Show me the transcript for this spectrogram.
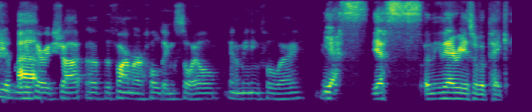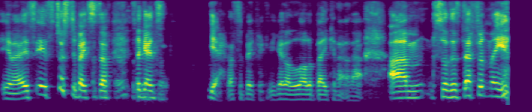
the obligatory uh, shot of the farmer holding soil in a meaningful way. Yeah. Yes, yes, and in areas with a pig. You know, it's it's just the basic stuff. It's against. Yeah, that's a big. You get a lot of bacon out of that. Um, so there's definitely.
